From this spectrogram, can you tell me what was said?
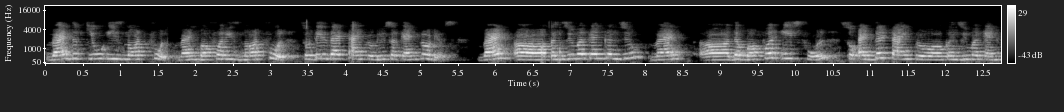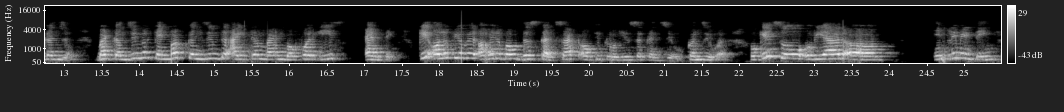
When the queue is not full when buffer is not full. So till that time producer can produce. When uh, consumer can consume? When uh, the buffer is full. So at that time pro, consumer can consume. But consumer cannot consume the item when buffer is empty. Okay all of you are aware about this concept of the producer consume consumer. Okay so we are uh, implementing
